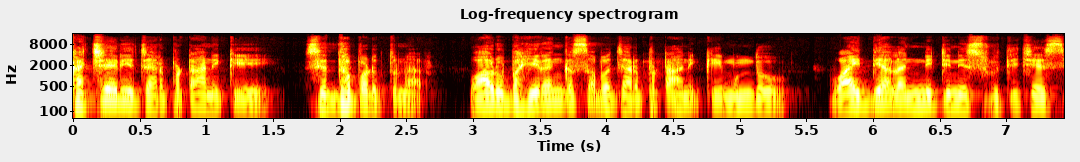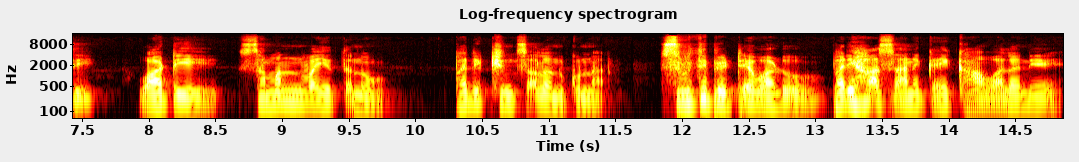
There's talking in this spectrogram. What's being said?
కచేరీ జరపటానికి సిద్ధపడుతున్నారు. వారు బహిరంగ సభ జరపటానికి ముందు వాయిద్యాలన్నిటినీ శృతి చేసి వాటి సమన్వయతను పరీక్షించాలనుకున్నారు. శృతి పెట్టేవాడు పరిహాసానికై కావాలనే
